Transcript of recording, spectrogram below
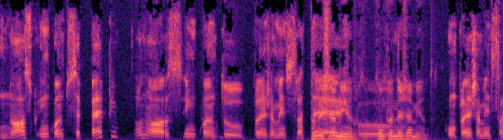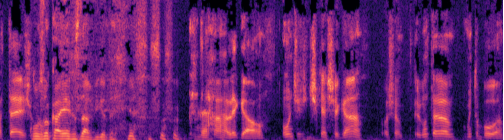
Nós, enquanto CPEP, ou nós, enquanto planejamento estratégico? Planejamento, com planejamento. Com planejamento estratégico? Com os OKRs da vida. ah, legal. Onde a gente quer chegar? Poxa, pergunta muito boa.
